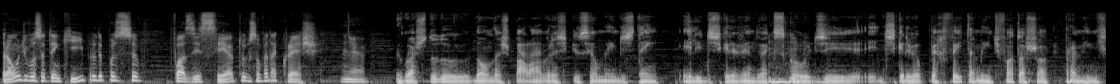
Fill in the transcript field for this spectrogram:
pra onde você tem que ir pra depois você fazer certo, que senão vai dar crash. É. Eu gosto do dom das palavras que o seu Mendes tem. Ele descrevendo o Xcode, e descreveu perfeitamente Photoshop pra mim.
